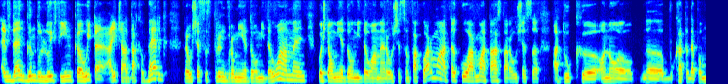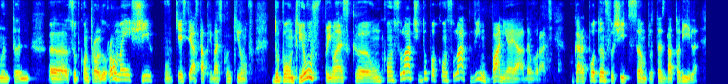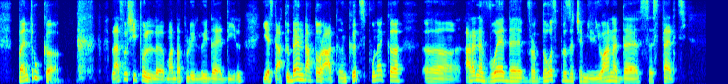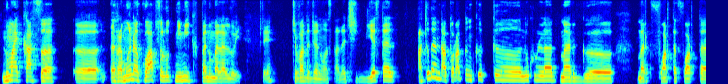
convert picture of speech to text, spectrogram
Evident, gândul lui fiind că, uite, aici dacă merg, reușesc să strâng vreo 1000-2000 de oameni, cu ăștia 1000-2000 de oameni reușesc să-mi fac o armată, cu armata asta reușesc să aduc uh, o nouă uh, bucată de pământ în, uh, sub controlul Romei și cu chestia asta primesc un triumf. După un triumf primesc un consulat și după consulat vin banii ăia adevărați cu care pot în sfârșit să îmi plătesc datoriile. Pentru că la sfârșitul uh, mandatului lui de edil este atât de îndatorat încât spune că uh, are nevoie de vreo 12 milioane de sesterți numai ca să uh, rămână cu absolut nimic pe numele lui. Știi? Ceva de genul ăsta. Deci este atât de îndatorat încât lucrurile merg merg foarte, foarte.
